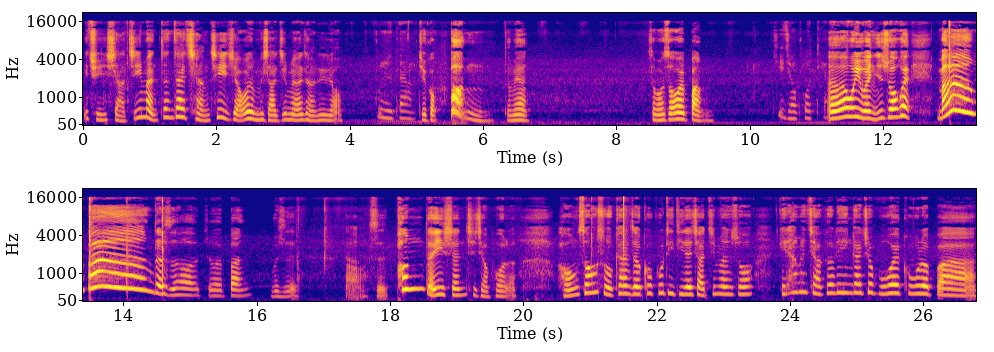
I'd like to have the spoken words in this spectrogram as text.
一群小鸡们正在抢气球。为什么小鸡们要抢气球？不知道。结果，嘣！怎么样？什么时候会棒？气球破掉。呃，我以为你是说会棒棒的时候就会棒，不是？啊，是砰的一声，气球破了。红松鼠看着哭哭啼啼的小鸡们说：“给他们巧克力，应该就不会哭了吧？”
